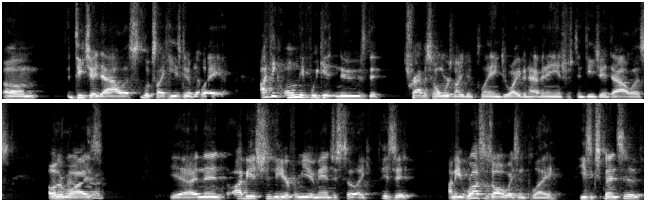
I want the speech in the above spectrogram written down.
Um, DeeJay Dallas looks like he's going to play. I think only if we get news that Travis Homer's not even playing do I even have any interest in DeeJay Dallas. Otherwise, yeah. And then I'd be interested to hear from you, man. Just so like, is it? I mean, Russ is always in play. He's expensive.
